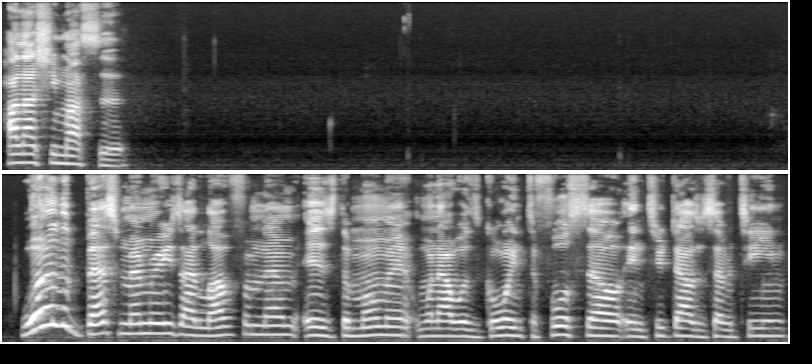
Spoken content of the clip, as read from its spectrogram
話します。One of the best memories I love from them is the moment when I was going to Full Sail in 2017.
